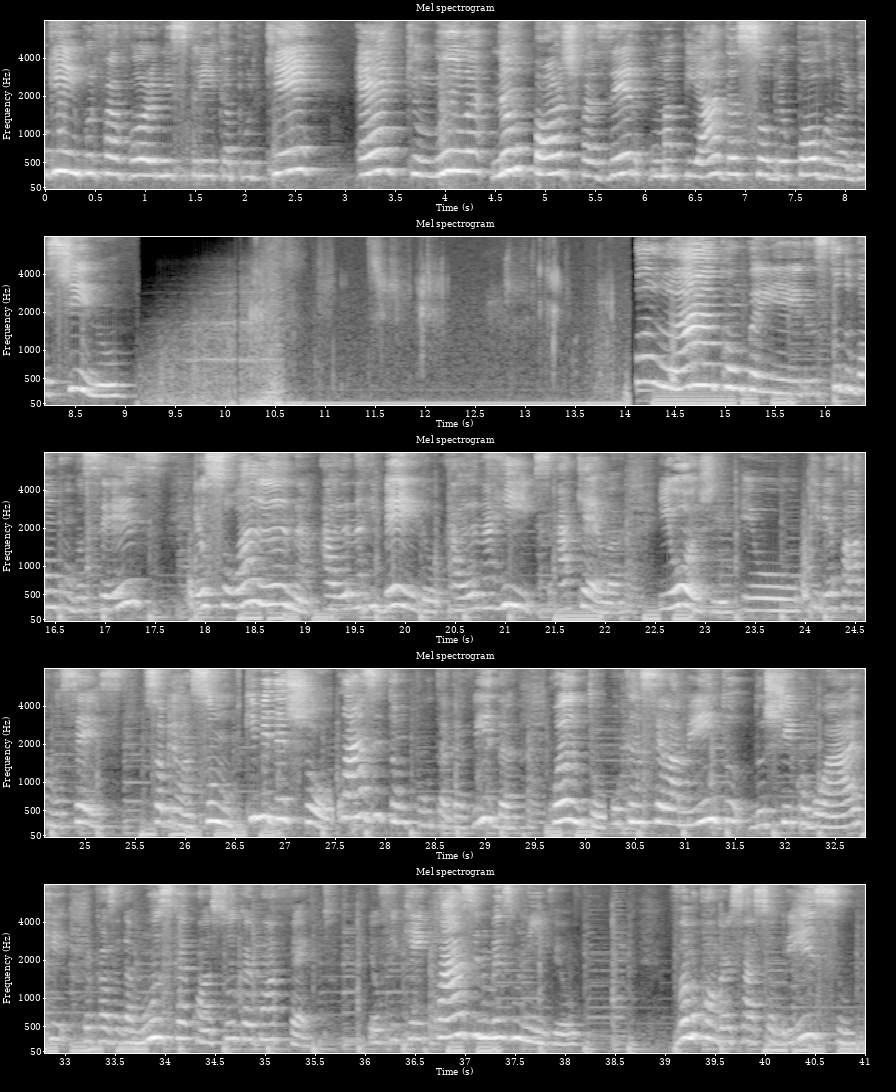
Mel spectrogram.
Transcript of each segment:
Alguém, por favor, me explica por que é que o Lula não pode fazer uma piada sobre o povo nordestino? Olá, companheiros, tudo bom com vocês? Eu sou a Ana, a Ana Ribeiro, a Ana Rips, aquela. E hoje eu queria falar com vocês sobre um assunto que me deixou quase tão puta da vida quanto o cancelamento do Chico Buarque por causa da música com açúcar com afeto. Eu fiquei quase no mesmo nível. Vamos conversar sobre isso?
